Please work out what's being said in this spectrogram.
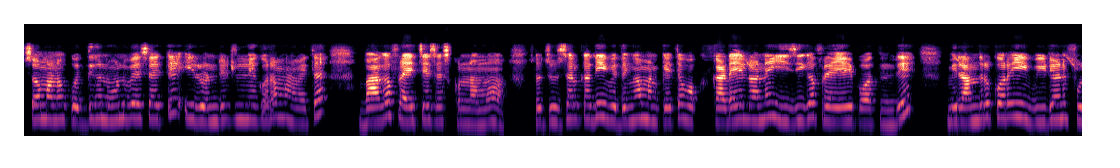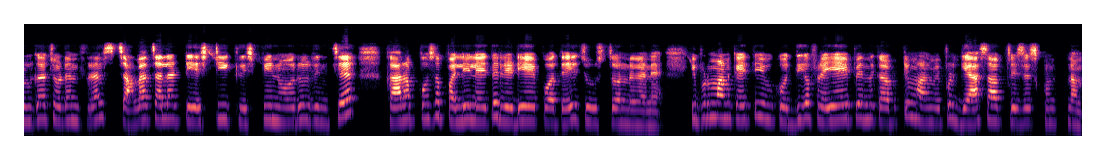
సో, మనం కొద్దిగా నూనె వేసి అయితే ఈ రెండింటిని కూడా మనం అయితే బాగా ఫ్రై చేసేసుకున్నాము. సో, చూసారు కదా! ఈ విధంగా మనకైతే ఒక కడాయిలోనే ఈజీగా ఫ్రై అయిపోతుంది. మీరందరూ కూడా ఈ వీడియోని ఫుల్‌గా చూడండి ఫ్రెండ్స్. చాలా చాలా టేస్టీ, క్రిస్పీ నోరూరించే కారపూస అయితే రెడీ అయిపోతాయి చూస్తుండగానే. ఇప్పుడు మనకైతే ఇవి కొద్దిగా ఫ్రై అయిపోయింది కాబట్టి మనం ఇప్పుడు గ్యాస్ ఆఫ్ చేసేసుకుంటున్నాం.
